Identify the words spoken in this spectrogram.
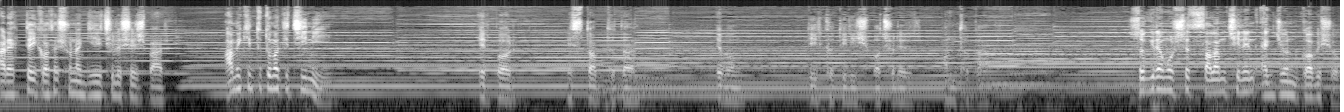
আর একটাই কথা শোনা গিয়েছিল শেষবার, আমি কিন্তু তোমাকে চিনি। এরপর নিস্তব্ধতা এবং দীর্ঘ তিরিশ বছরের অন্ধকার। সগিরা মোর্শেদ সালাম ছিলেন একজন গবেষক।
